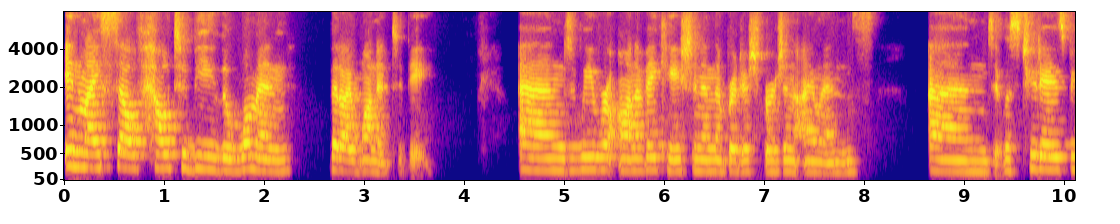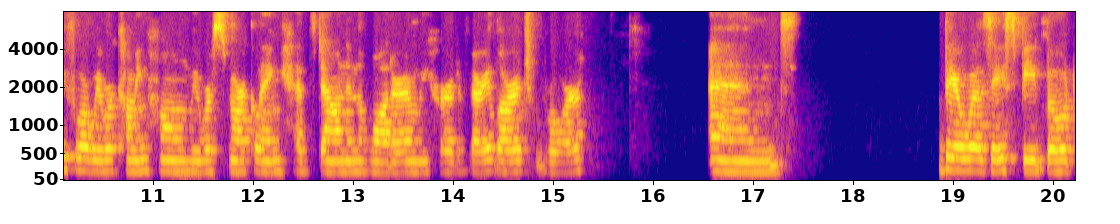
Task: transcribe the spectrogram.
in myself how to be the woman that I wanted to be. And we were on a vacation in the British Virgin Islands. And it was two days before we were coming home. We were snorkeling, heads down in the water, and we heard a very large roar. And there was a speedboat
